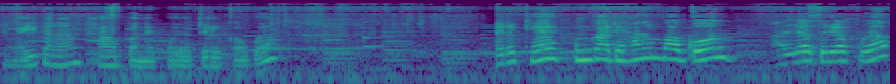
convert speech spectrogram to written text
제가 이거는 다음번에 보여드릴 거고요. 이렇게 분갈이 하는 법은 알려드렸고요.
